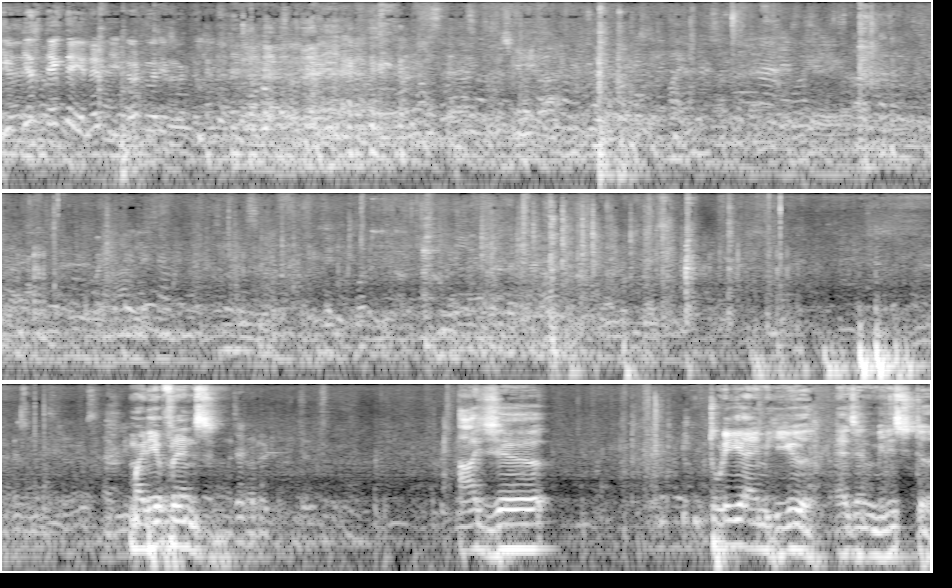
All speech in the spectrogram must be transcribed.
You just take the energy, don't worry about it. My dear friends, today I am here as a minister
